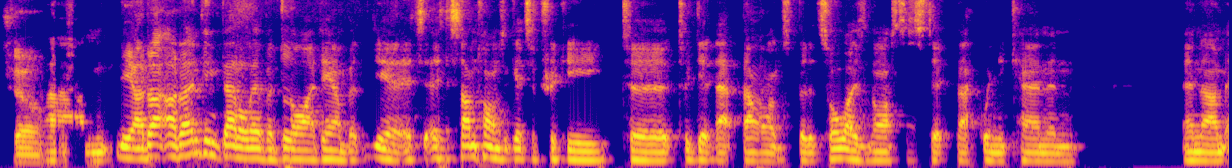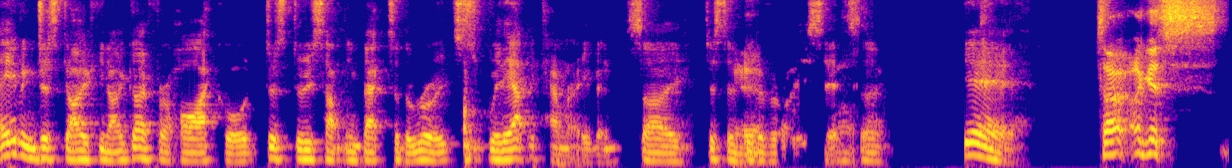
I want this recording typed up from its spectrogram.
sure. Um, yeah, I don't, I don't think that'll ever die down. But yeah, it's, it's sometimes it gets a tricky to to get that balance. But it's always nice to step back when you can and and um, even just go, you know, go for a hike or just do something back to the roots without the camera, even. So just a yeah. bit of a reset. So yeah. So I guess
